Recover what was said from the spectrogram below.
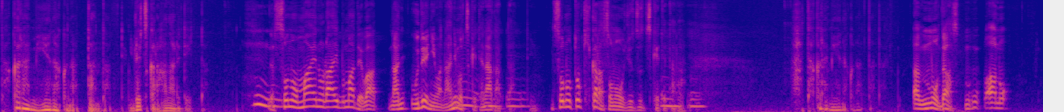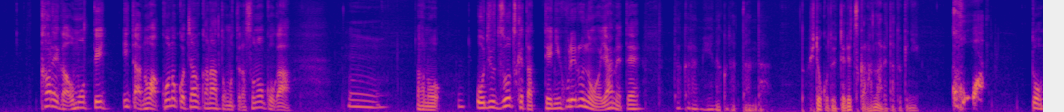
だから見えなくなったんだって。列から離れていった。でその前のライブまでは何腕には何もつけてなかったっていう。その時からその術つけてたら、うん。あだから見えなくなったんだ。あもうだ、あの、彼が思っていたのはこの子ちゃうかなと思ったらその子が、うん。あの、お術をつけた手に触れるのをやめて、だから見えなくなったんだ。と一言言って列から離れた時に、怖っと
